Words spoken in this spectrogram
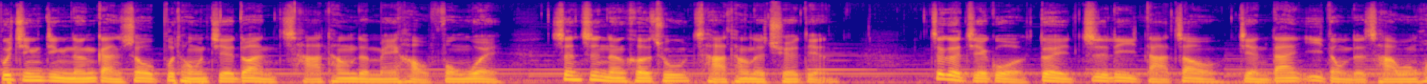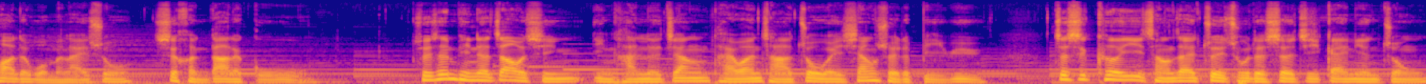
不仅仅能感受不同阶段茶汤的美好风味，甚至能喝出茶汤的缺点。这个结果对致力打造简单易懂的茶文化的我们来说，是很大的鼓舞。随身瓶的造型隐含了将台湾茶作为香水的比喻，这是刻意藏在最初的设计概念中，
